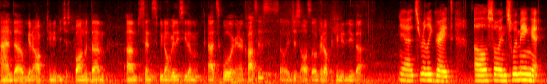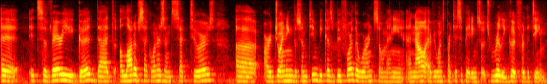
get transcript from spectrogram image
and uh, we get an opportunity to just bond with them. Um, since we don't really see them at school or in our classes, so it's just also a good opportunity to do that. Yeah, it's really great. Also, in swimming, uh, it's uh, very good that a lot of Sec 1ers and Sec 2ers uh, are joining the swim team because before there weren't so many, and now everyone's participating, so it's really good for the team.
